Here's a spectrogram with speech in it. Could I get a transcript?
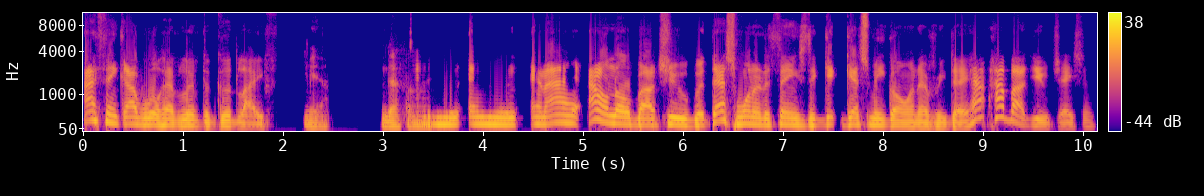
I think I will have lived a good life. Yeah, definitely. And and, and I I don't know about you, but that's one of the things that get, gets me going every day. How, how about you, Jason?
